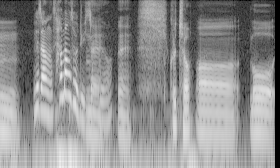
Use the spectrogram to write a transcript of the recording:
음. 회장 사망설도 있었고요. 네. 네. 그렇죠. 어, 뭐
